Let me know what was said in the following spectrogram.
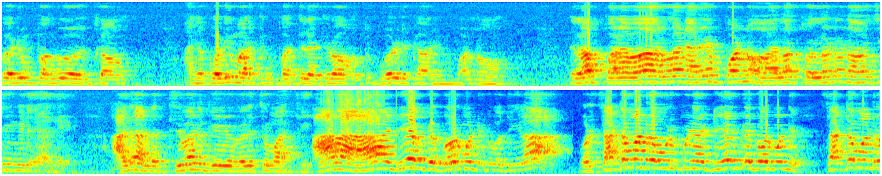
பெரும் பங்கு வகித்தோம் அந்த கொடி மரத்துக்கு பத்து லட்ச ரூபா கொடுத்து கோல்டு கவரிங் பண்ணோம். இதெல்லாம் பல விவகாரம்லாம் நிறைய பண்ணோம். அதெல்லாம் சொல்லணும்னு அவசியம் கிடையாது. அது அந்த சிவனுக்கு வெளிச்சமாச்சு. ஆனால் டிஎம்கே கவர்மெண்ட் இருக்கு ஒரு சட்டமன்ற உறுப்பினர் டிஎம்கே கவர்மெண்ட் சட்டமன்ற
